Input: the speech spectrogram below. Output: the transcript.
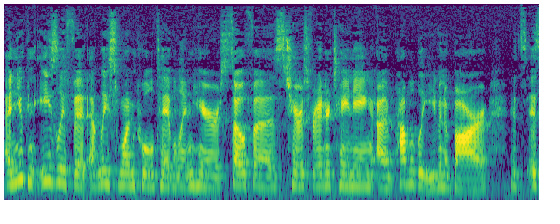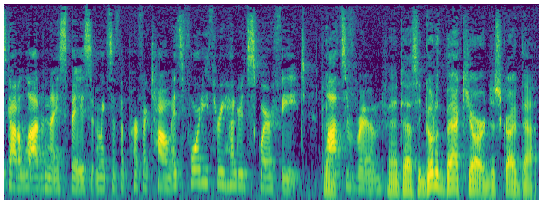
and you can easily fit at least one pool table in here, sofas, chairs for entertaining, uh, probably even a bar. It's it's got a lot of nice space. It makes it the perfect home. It's 4,300 square feet, lots of room. Fantastic. Go to the backyard. Describe that.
